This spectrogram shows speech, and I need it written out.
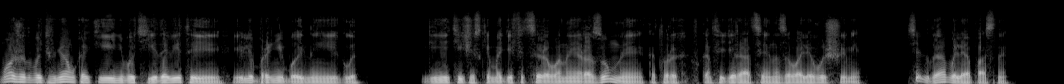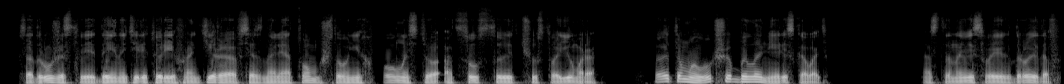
Может быть, в нем какие-нибудь ядовитые или бронебойные иглы. Генетически модифицированные разумные, которых в конфедерации называли высшими, всегда были опасны. В Содружестве, да и на территории фронтира все знали о том, что у них полностью отсутствует чувство юмора, поэтому лучше было не рисковать. «Останови своих дроидов,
